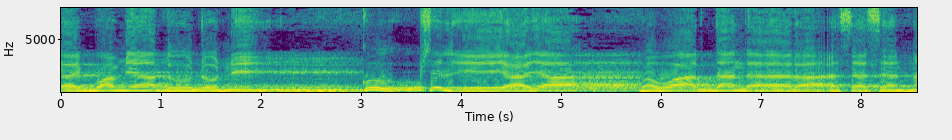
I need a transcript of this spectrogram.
ယိုက်ပွားများသူတို့နှင့်ကုဖြစ်လေရာရာ ဘဝတန္တရာအဆက်ဆက်၌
